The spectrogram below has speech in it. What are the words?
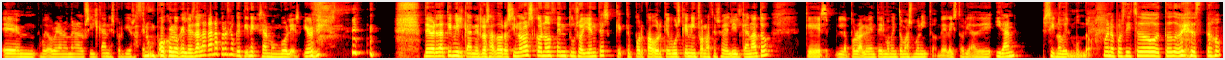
Em, voy a volver a nombrar a los silcanes porque ellos hacen un poco lo que les da la gana, pero es lo que tiene que ser mongoles. De verdad, Timilcanes, los adoro. Si no los conocen tus oyentes, que, por favor que busquen información sobre el Ilcanato, que es probablemente el momento más bonito de la historia de Irán sino del mundo. Bueno, pues dicho todo esto,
